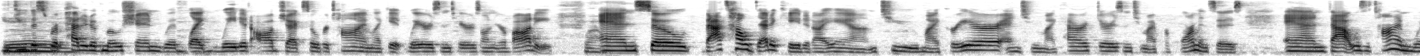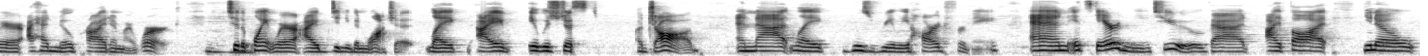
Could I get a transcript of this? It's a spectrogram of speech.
you do this mm. repetitive motion with like weighted objects over time, like it wears and tears on your body. Wow. And so that's how dedicated I am to my career and to my characters and to my performances. And that was a time where I had no pride in my work mm-hmm. to the mm. point where I didn't even watch it. Like I, it was just a job. And that like was really hard for me. And it scared me too that I thought, you know,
